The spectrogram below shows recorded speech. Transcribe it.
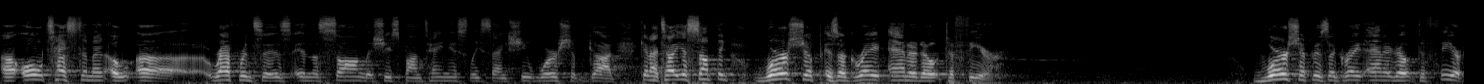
uh, Old Testament uh, uh, references in the song that she spontaneously sang. She worshiped God. Can I tell you something? Worship is a great antidote to fear. Worship is a great antidote to fear.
